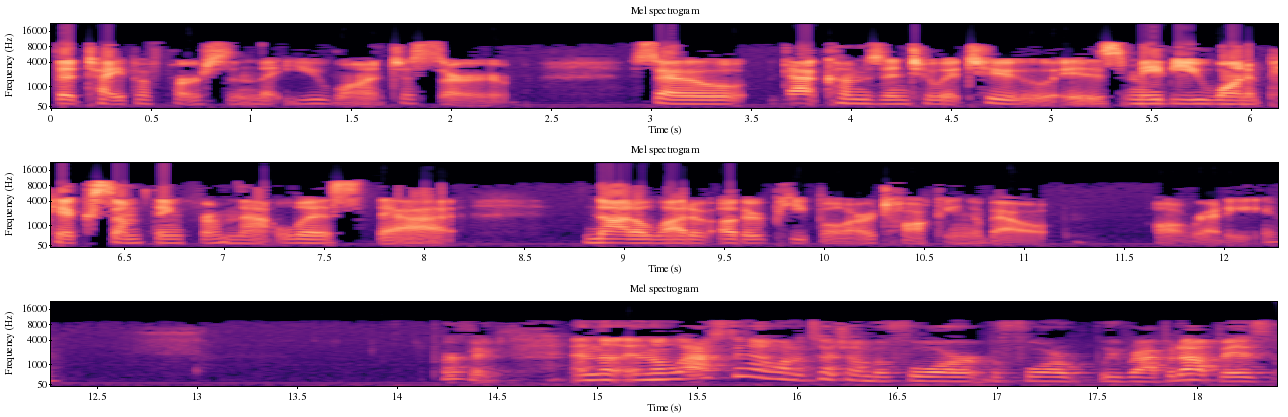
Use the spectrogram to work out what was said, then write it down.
the type of person that you want to serve. So that comes into it too, is maybe you want to pick something from that list that not a lot of other people are talking about already. Perfect. And the and the last thing I want to touch on before before we wrap it up is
